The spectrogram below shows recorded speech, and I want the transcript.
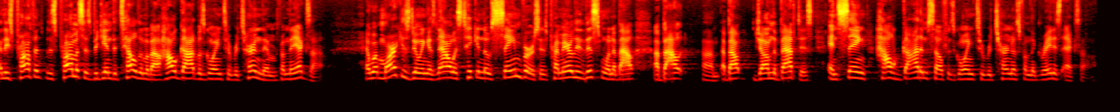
And these, prophet, these promises begin to tell them about how God was going to return them from the exile. And what Mark is doing is now is taking those same verses, primarily this one about, about um, about John the Baptist and saying how God himself is going to return us from the greatest exile,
